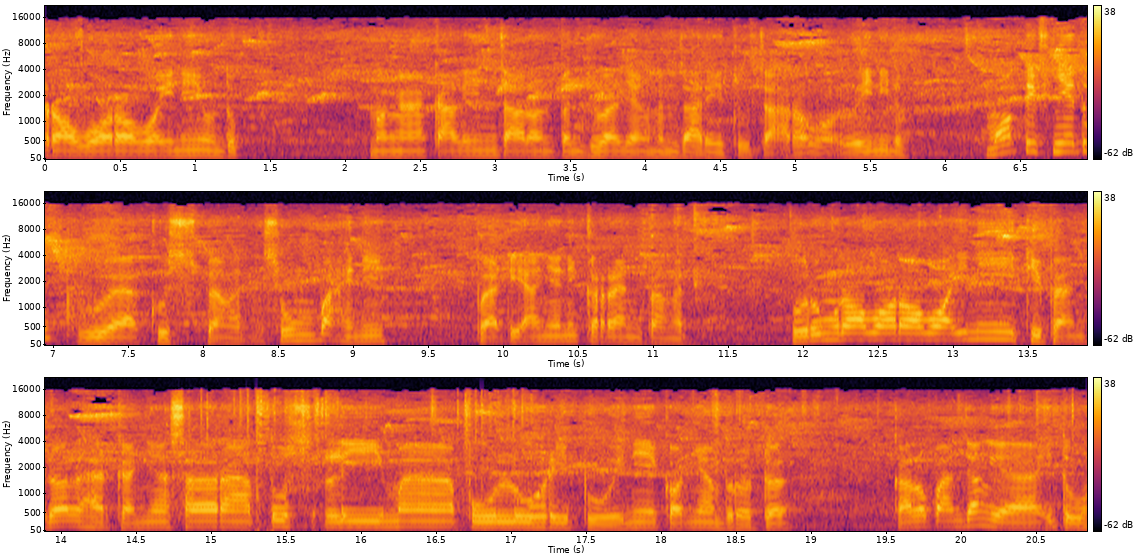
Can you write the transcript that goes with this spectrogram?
rowo-rowo ini untuk mengakalin calon penjual yang mencari cucak rowo. Lo ini loh. Motifnya itu bagus banget. Sumpah ini badiannya ini keren banget. Burung rowo-rowo ini dibanderol harganya 150.000 ini ekornya brodol kalau panjang ya itu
